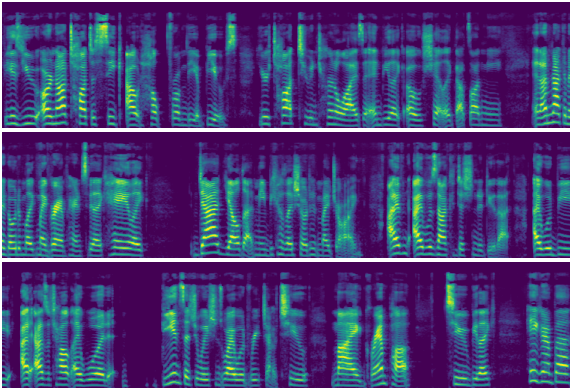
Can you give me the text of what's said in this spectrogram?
because you are not taught to seek out help from the abuse. You're taught to internalize it and be like oh shit like that's on me. And I'm not to go to like my grandparents to be like hey like dad yelled at me because I showed him my drawing. I've I was not conditioned to do that. I would be I, as a child I would be in situations where I would reach out to my grandpa to be like, "Hey grandpa,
